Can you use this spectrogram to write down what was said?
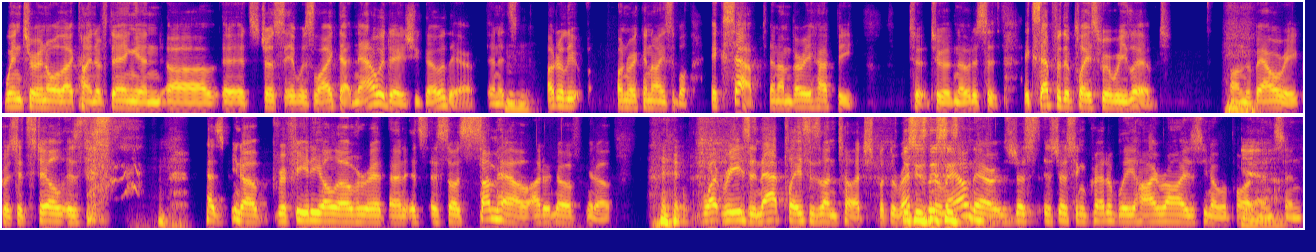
winter and all that kind of thing. And uh, it's just it was like that. Nowadays, you go there, and it's mm-hmm. utterly unrecognizable, except, and I'm very happy to, to have noticed it, except for the place where we lived on the Bowery, because it still is this has you know graffiti all over it, and it's, it's, so somehow I don't know if you know what reason that place is untouched, but the rest is, of it around is, there is just is just incredibly high rise, you know, apartments yeah. and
